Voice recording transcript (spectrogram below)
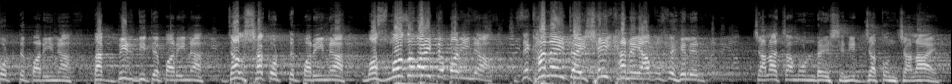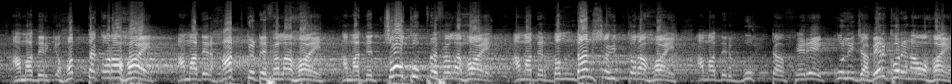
পড়তে পারি না, তাকবির দিতে পারি না, জালসা করতে পারি না মজমজমাইতে পারি না, যেখানেই যাই সেইখানেই আবু জেহেলের চালা চামুন্ডা এসে নির্যাতন চালায়, আমাদেরকে হত্যা করা হয়, আমাদের হাত কেটে ফেলা হয়, আমাদের চোখ উপড়ে ফেলা হয়, আমাদের দন্দান শহীদ করা হয়, আমাদের বুকটা ফেরে কলিজা বের করে নেওয়া হয়।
